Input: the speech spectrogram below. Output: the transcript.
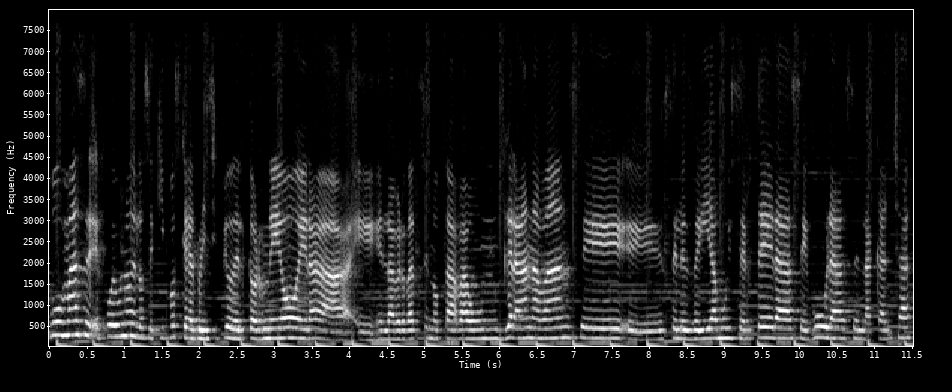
Pumas eh, fue uno de los equipos que al principio del torneo era, eh, la verdad se notaba un gran avance, eh, se les veía muy certeras, seguras en la cancha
